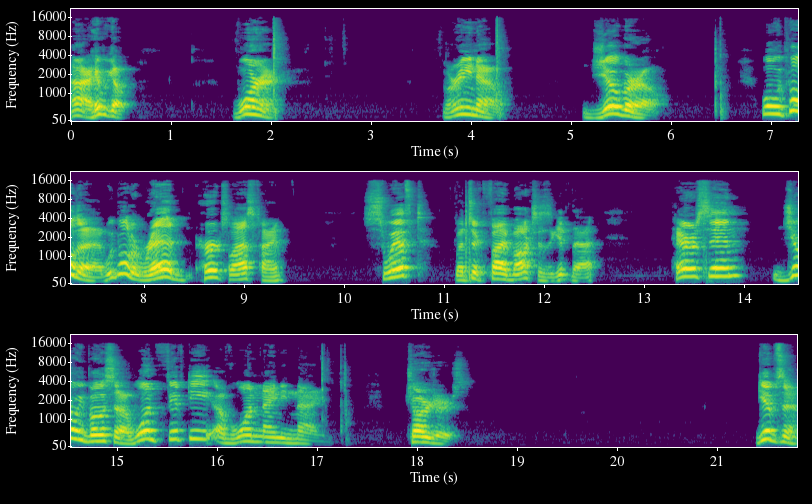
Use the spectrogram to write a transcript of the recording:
All right, here we go. Warner, Marino, Joe Burrow. Well, we pulled a we pulled a red Hurts last time. Swift, but took five boxes to get that. Harrison, Joey Bosa, 150 of 199. Chargers. Gibson,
